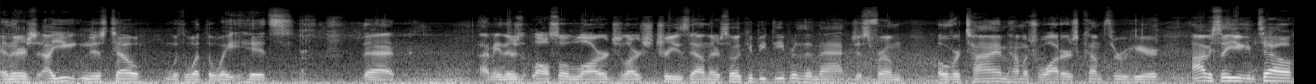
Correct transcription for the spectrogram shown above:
and there's, uh, you can just tell with what the weight hits that I mean, there's also large, large trees down there, so it could be deeper than that just from over time, how much water's come through here. Obviously, you can tell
